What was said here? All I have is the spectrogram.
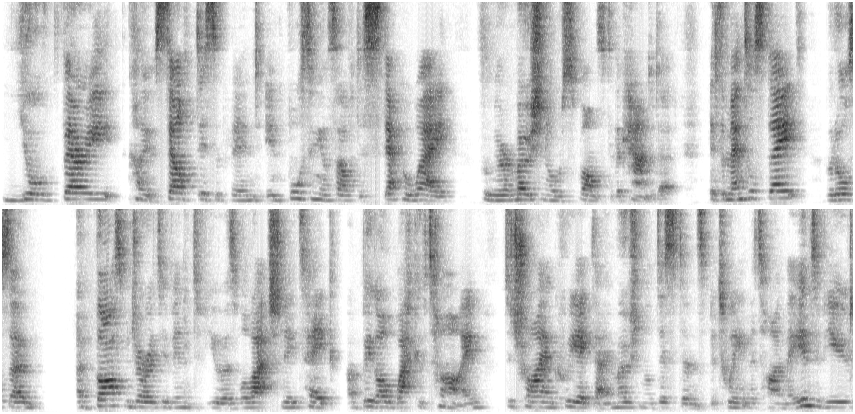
you're very kind of self disciplined in forcing yourself to step away from your emotional response to the candidate. It's a mental state, but also a vast majority of interviewers will actually take a big old whack of time to try and create that emotional distance between the time they interviewed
